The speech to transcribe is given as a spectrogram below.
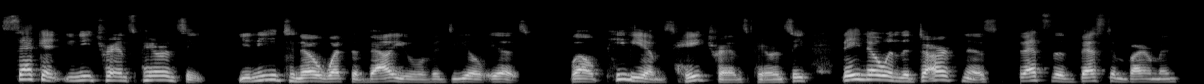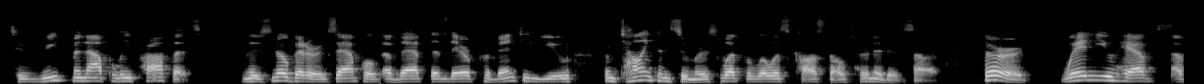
Second, you need transparency. You need to know what the value of a deal is. Well, PBMs hate transparency. They know in the darkness that's the best environment to reap monopoly profits. And there's no better example of that than they're preventing you from telling consumers what the lowest cost alternatives are. Third, when you have a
